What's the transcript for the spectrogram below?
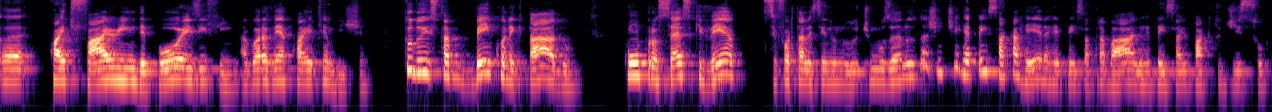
uh, Quiet Firing depois, enfim. Agora vem a Quiet Ambition. Tudo isso está bem conectado com o processo que vem se fortalecendo nos últimos anos da gente repensar carreira, repensar trabalho, repensar o impacto disso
